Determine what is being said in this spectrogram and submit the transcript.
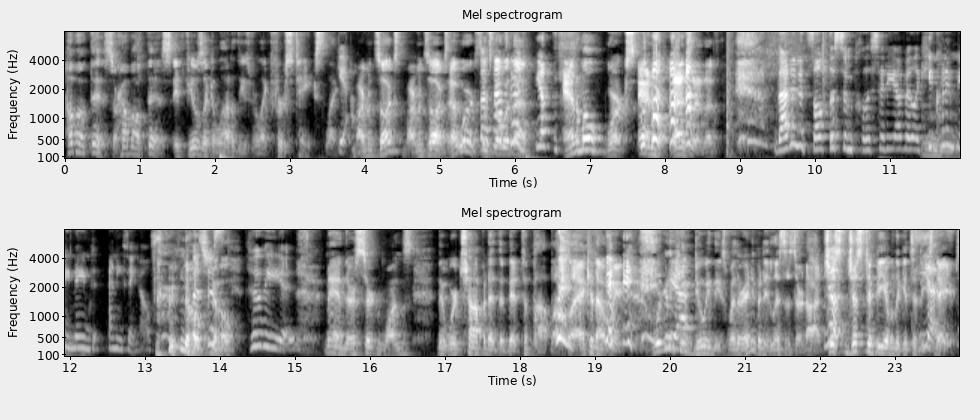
how about this or how about this? It feels like a lot of these were like first takes. Like Yeah. Marvin Suggs, Marvin Suggs, that works. that Let's go with good. that. Yep. Animal works. Animal. That's it. That's, That in itself, the simplicity of it, like he couldn't be Mm. named anything else. no, That's just no, who he is. man. There are certain ones that we're chomping at the bit to pop up. Like, I cannot wait. We're gonna Yeah. keep doing these, whether anybody listens or not, just just to be able to get to these Yes.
